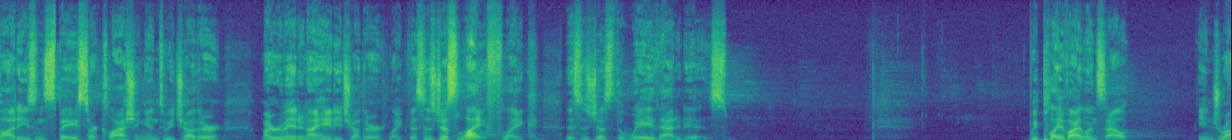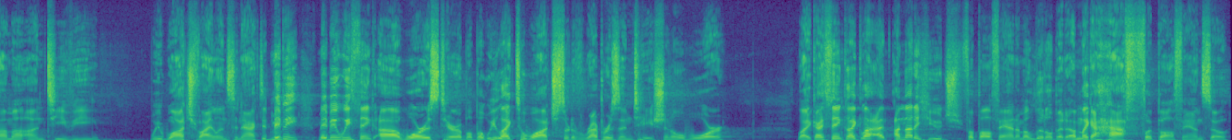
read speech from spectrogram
bodies in space are clashing into each other, my roommate and I hate each other. Like this is just life. Like this is just the way that it is. We play violence out in drama on TV. We watch violence enacted. Maybe, maybe we think, ah, war is terrible, but we like to watch sort of representational war. Like, I think, like, I'm not a huge football fan. I'm a little bit, I'm like a half football fan. So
